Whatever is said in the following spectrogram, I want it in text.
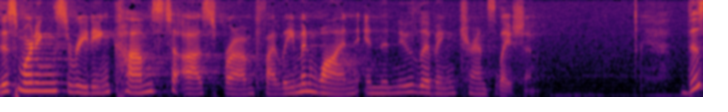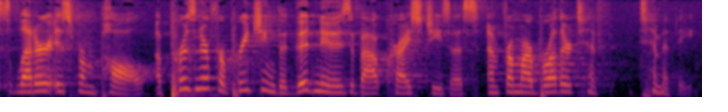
This morning's reading comes to us from Philemon 1 in the New Living Translation. This letter is from Paul, a prisoner for preaching the good news about Christ Jesus, and from our brother Tim- Timothy.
